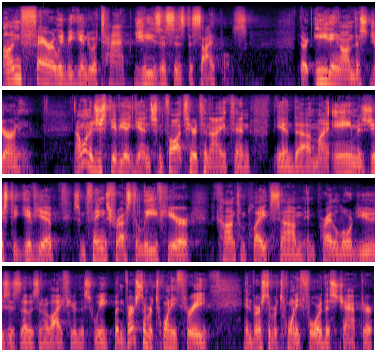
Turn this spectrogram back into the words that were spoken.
unfairly begin to attack Jesus' disciples. They're eating on this journey. I want to just give you again some thoughts here tonight, and, and uh, my aim is just to give you some things for us to leave here, contemplate some, and pray the Lord uses those in our life here this week. But in verse number 23 and verse number 24 of this chapter,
